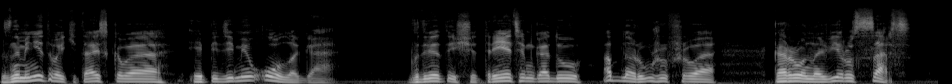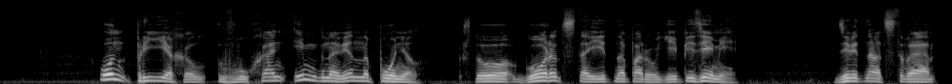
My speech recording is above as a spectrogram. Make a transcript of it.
знаменитого китайского эпидемиолога, в 2003 году обнаружившего коронавирус SARS. Он приехал в Ухань и мгновенно понял, что город стоит на пороге эпидемии – 19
